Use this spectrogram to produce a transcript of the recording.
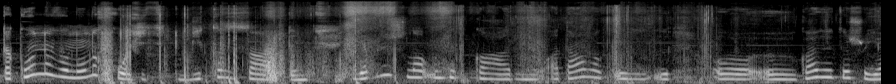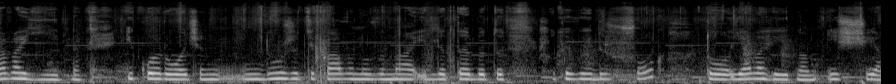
Таку новину не хочеться тобі казати. Я прийшла у лікарню, а там е, о, е, кажете, що я вагітна. І коротше, дуже цікава новина і для тебе, що ти вийдеш в шок, то я вагітна. І ще.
